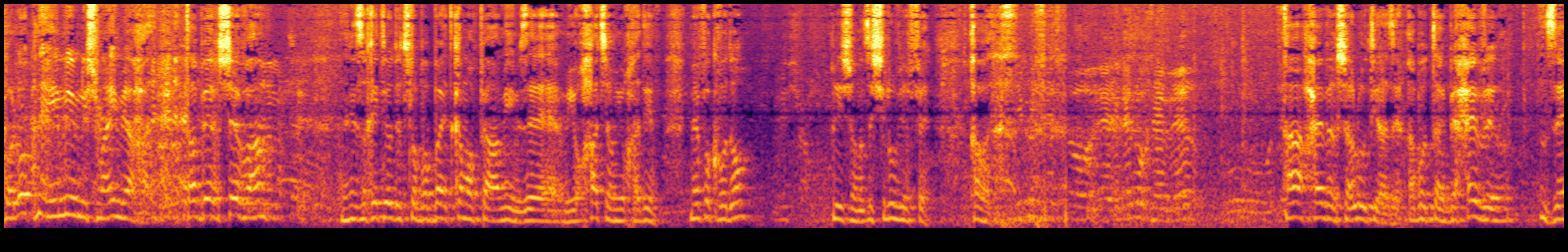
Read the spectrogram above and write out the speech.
קולות נעימים נשמעים יחד. אתה באר שבע, אני זכיתי להיות אצלו בבית כמה פעמים, זה מיוחד שם מיוחדים. מאיפה כבודו? ראשון, אז זה שילוב יפה. חבל. אה, חבר, שאלו אותי על זה. רבותיי, בחבר זה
